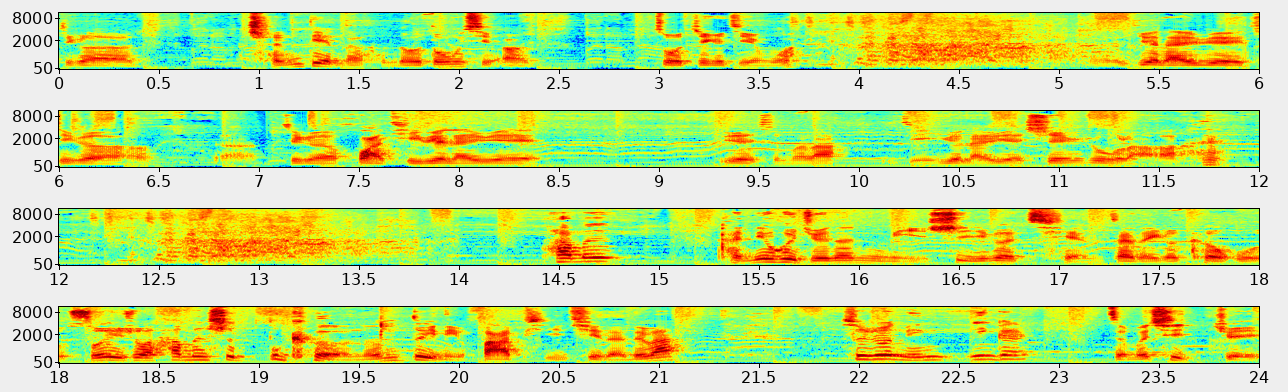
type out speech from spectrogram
这个沉淀了很多东西啊，做这个节目，越来越这个啊，这个话题越来越越什么了，已经越来越深入了啊。他们肯定会觉得你是一个潜在的一个客户，所以说他们是不可能对你发脾气的，对吧？所以说您应该。怎么去解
